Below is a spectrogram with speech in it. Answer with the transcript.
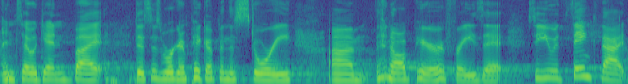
and so, again, but this is we're going to pick up in the story, um, and I'll paraphrase it. So, you would think that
